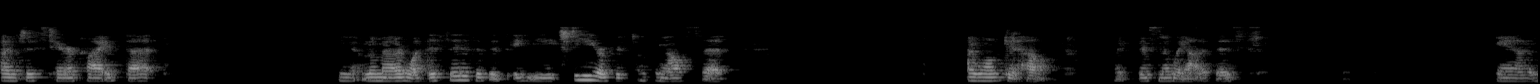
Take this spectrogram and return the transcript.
I'm just terrified that you know no matter what this is if it's ADHD or if it's something else that I won't get help like there's no way out of this and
